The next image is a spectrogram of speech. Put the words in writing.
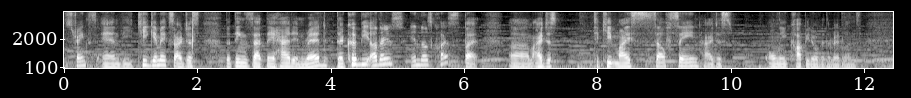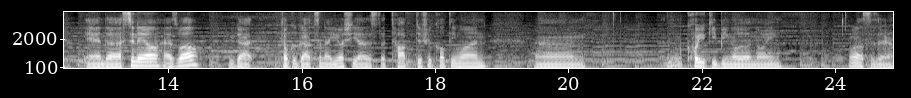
strengths, and the key gimmicks are just the things that they had in red. There could be others in those quests, but um, I just, to keep myself sane, I just only copied over the red ones. And uh, Suneo as well. We got Tokugawa Tsunayoshi as the top difficulty one. Um, Koyuki being a little annoying. What else is there?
